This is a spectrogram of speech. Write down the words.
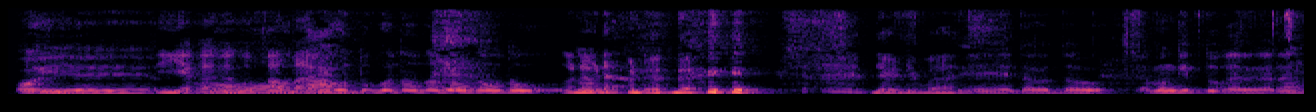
Oh iya iya Iya, kagak gua oh, kabarin. tahu tuh gua tahu tahu tahu tahu. Udah udah udah udah. Jangan dibahas. Iya, iya, tahu tahu. Emang gitu kadang-kadang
